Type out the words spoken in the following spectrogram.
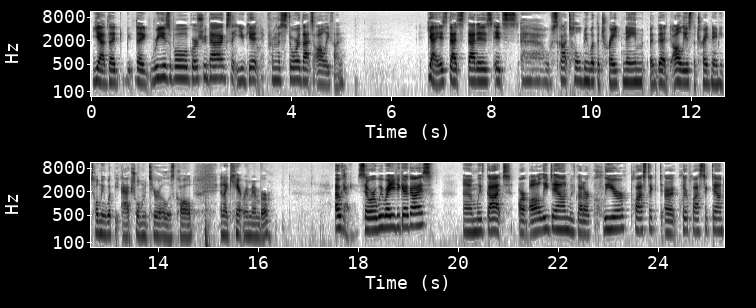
Yeah, the the reusable grocery bags that you get from the store, that's Oly-Fun. Yeah, it's that's that is it's oh, Scott told me what the trade name that Ollie is the trade name. He told me what the actual material is called and I can't remember. Okay, so are we ready to go guys? Um, we've got our ollie down, we've got our clear plastic, uh, clear plastic down,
